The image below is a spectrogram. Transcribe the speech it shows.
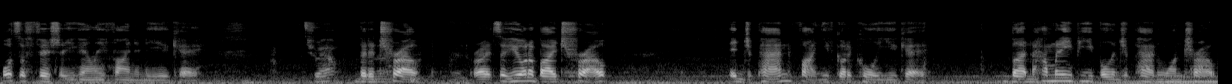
what's a fish that you can only find in the uk Trout. but a trout, Yeah. right? So if you want to buy trout in Japan, fine, you've got to call the UK. But Mhm. how many people in Japan want trout?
